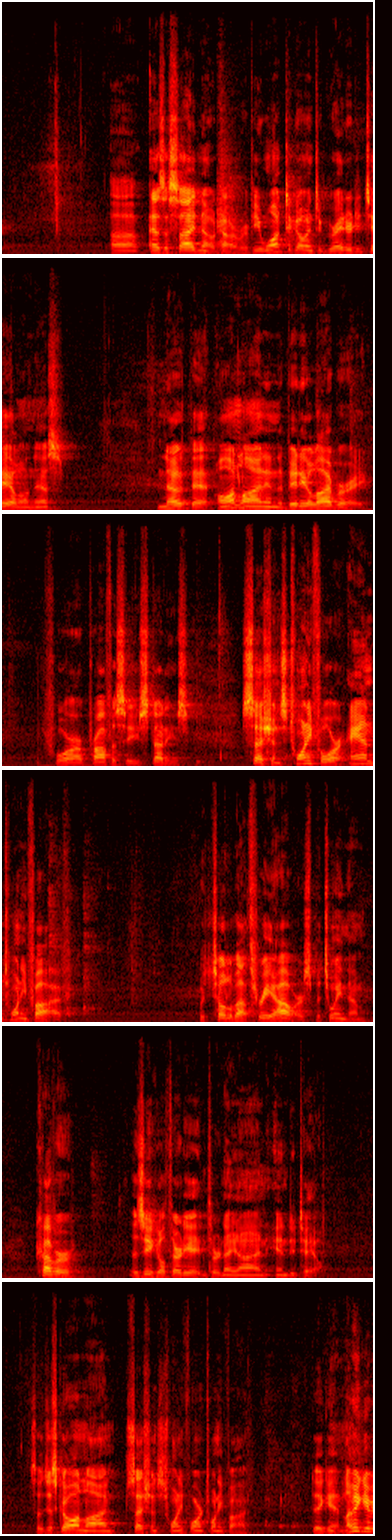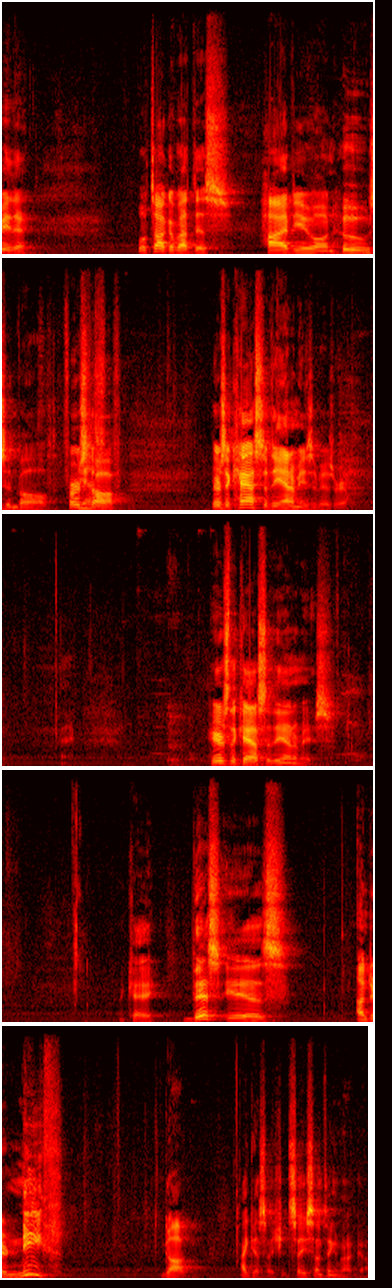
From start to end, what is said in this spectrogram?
Uh, As a side note, however, if you want to go into greater detail on this, note that online in the video library for our prophecy studies, sessions 24 and 25, which total about three hours between them, cover Ezekiel 38 and 39 in detail. So just go online, sessions 24 and 25, dig in. Let me give you the We'll talk about this high view on who's involved. First Yes. off, there's a cast of the enemies of Israel. Okay. Here's the cast of the enemies. Okay, this is underneath Gog. I guess I should say something about Gog.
